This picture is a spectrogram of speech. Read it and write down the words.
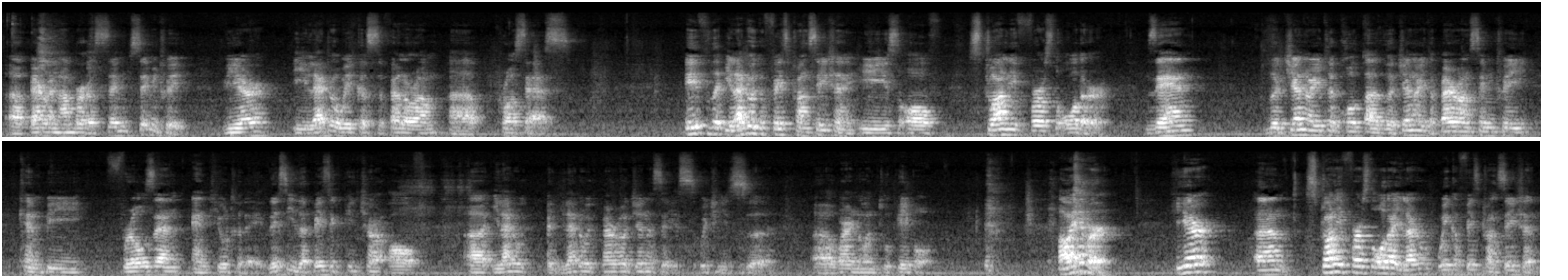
a number of symmetry via the electroweak sphaleron uh, process. If the electroweak phase transition is of strongly first order, then the generator, uh, the generator baryon asymmetry can be frozen until today. This is a basic picture of uh, electric, electroweak baryogenesis, which is uh, uh, well known to people. However, here, um, strongly first order electroweak phase transition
